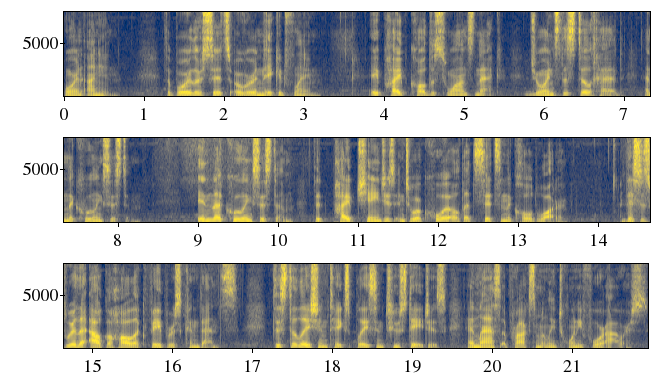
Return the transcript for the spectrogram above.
or an onion. The boiler sits over a naked flame. A pipe called the swan's neck joins the still head and the cooling system. In the cooling system, the pipe changes into a coil that sits in the cold water. This is where the alcoholic vapors condense. Distillation takes place in two stages and lasts approximately 24 hours.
